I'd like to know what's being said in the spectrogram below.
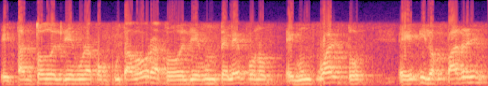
están todo el día en una computadora, todo el día en un teléfono, en un cuarto, y los padres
